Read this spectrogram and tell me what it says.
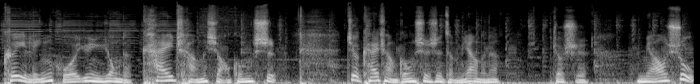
可以灵活运用的开场小公式。这个开场公式是怎么样的呢？就是描述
